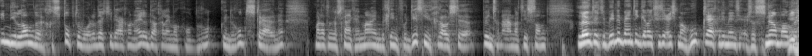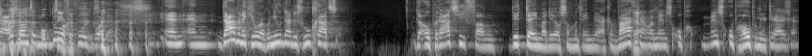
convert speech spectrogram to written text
in die landen gestopt te worden. Dat je daar gewoon de hele dag alleen maar rond, kunt rondstruinen. Maar dat er waarschijnlijk helemaal in het begin voor Disney het grootste punt van aandacht is van... Leuk dat je binnen bent in Galaxy's Edge, maar hoe krijgen die mensen er zo snel mogelijk Ja, uit? Want het moet doorgevoerd worden. en, en daar ben ik heel erg benieuwd naar. Dus hoe gaat de operatie van dit themadeel zo meteen werken? Waar Ja. gaan we mensen, op, mensenophopingen krijgen?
